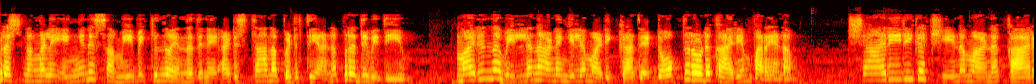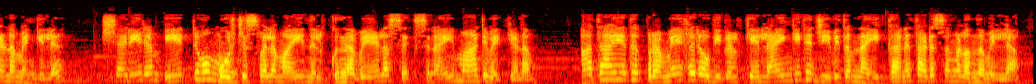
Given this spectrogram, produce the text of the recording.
പ്രശ്നങ്ങളെ എങ്ങനെ സമീപിക്കുന്നു എന്നതിനെ അടിസ്ഥാനപ്പെടുത്തിയാണ് പ്രതിവിധിയും. മരുന്ന് വില്ലനാണെങ്കിലും അടിക്കാതെ ഡോക്ടറോട് കാര്യം പറയണം. ശാരീരിക ക്ഷീണമാണ് കാരണമെങ്കിൽ ശരീരം ഏറ്റവും ഊർജസ്വലമായി നിൽക്കുന്ന വേള സെക്സിനായി മാറ്റിവെക്കണം. അതായത് പ്രമേഹ രോഗികൾക്ക് ലൈംഗിക ജീവിതം നയിക്കാന് തടസ്സങ്ങളൊന്നുമില്ല.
